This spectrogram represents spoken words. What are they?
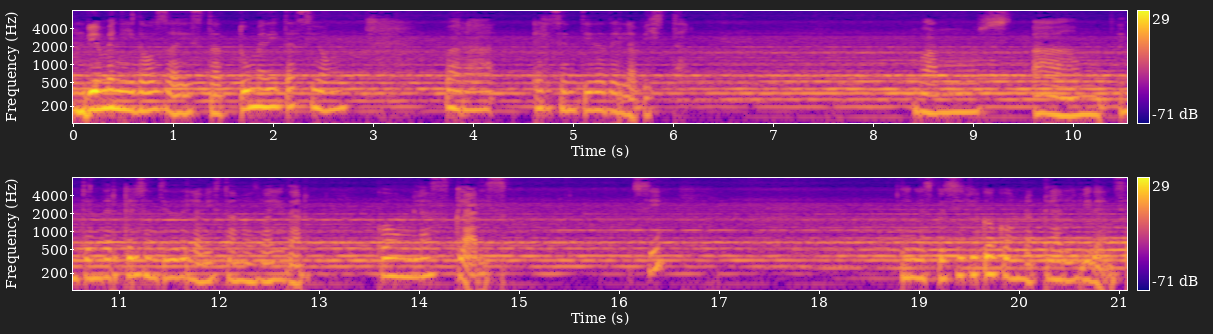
Bienvenidos a esta tu meditación para el sentido de la vista. Vamos a entender que el sentido de la vista nos va a ayudar con las claris. ¿Sí? En específico con la clarividencia.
